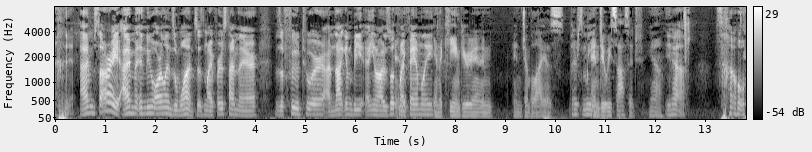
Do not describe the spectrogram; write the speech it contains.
I'm sorry. I'm in New Orleans once. It's my first time there. It was a food tour. I'm not going to be, you know, I was with And my the- family. And the key ingredient in, in jambalayas. There's meat. andouille sausage. Yeah. Yeah. So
